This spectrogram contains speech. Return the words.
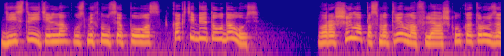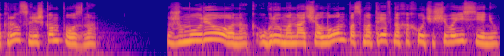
«Действительно», – усмехнулся Полос, – «как тебе это удалось?» Ворошила посмотрел на фляжку, которую закрыл слишком поздно. «Жмуренок!» – угрюмо начал он, посмотрев на хохочущего Есеню.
